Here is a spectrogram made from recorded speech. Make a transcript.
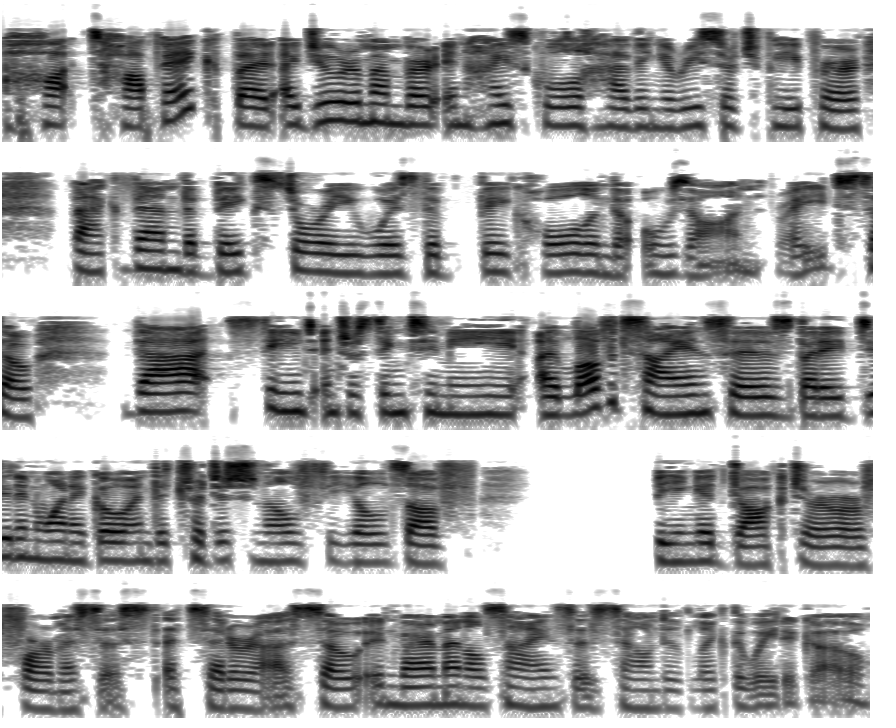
a hot topic, but I do remember in high school having a research paper. Back then, the big story was the big hole in the ozone, right? So that seemed interesting to me. I loved sciences, but I didn't want to go in the traditional fields of being a doctor or a pharmacist, etc. So environmental sciences sounded like the way to go.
